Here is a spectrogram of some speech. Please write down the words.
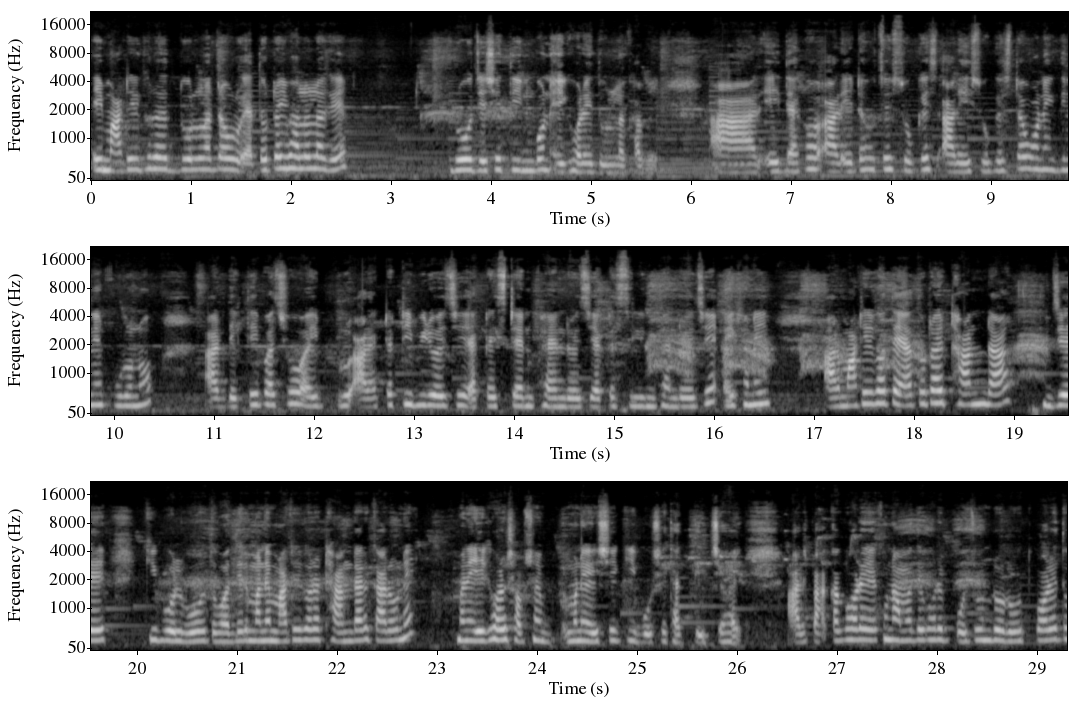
এই মাটির ঘরের দোলনাটা ওর এতটাই ভালো লাগে রোজ এসে তিন বোন এই ঘরে দোলনা খাবে। আর এই দেখো, আর এটা হচ্ছে শোকেস, আর এই শোকেসটাও অনেক দিনের পুরনো। আর দেখতেই পাচ্ছ, এই আর একটা টিভি রয়েছে, একটা স্ট্যান্ড ফ্যান রয়েছে, একটা সিলিং ফ্যান রয়েছে। এইখানেই, আর মাটির ঘরতে এতটাই ঠান্ডা যে, কি বলব তোমাদের মানে মাটির ঘরে ঠান্ডার কারণে মানে এই ঘরে সবসময় মানে এসে কি বসে থাকতে ইচ্ছে হয়? আর পাকা ঘরে এখন আমাদের ঘরে প্রচণ্ড রোদ পড়ে তো,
